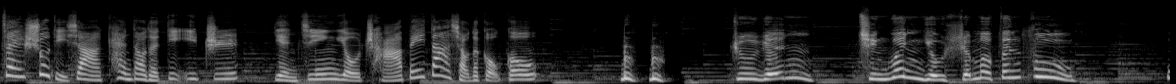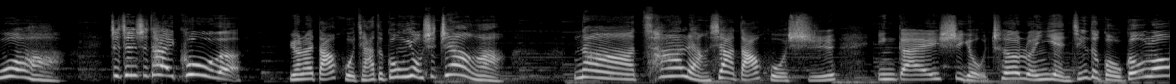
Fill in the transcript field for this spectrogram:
在树底下看到的第一只眼睛有茶杯大小的狗狗。不不。主人，请问有什么吩咐？哇，这真是太酷了！原来打火夹的功用是这样啊！那擦两下打火石，应该是有车轮眼睛的狗狗喽。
